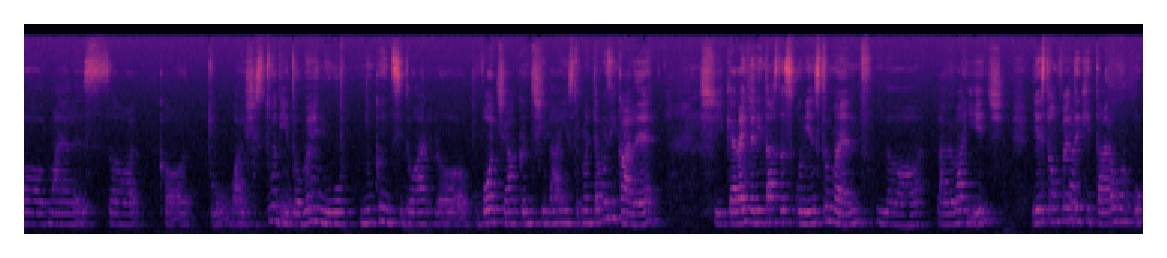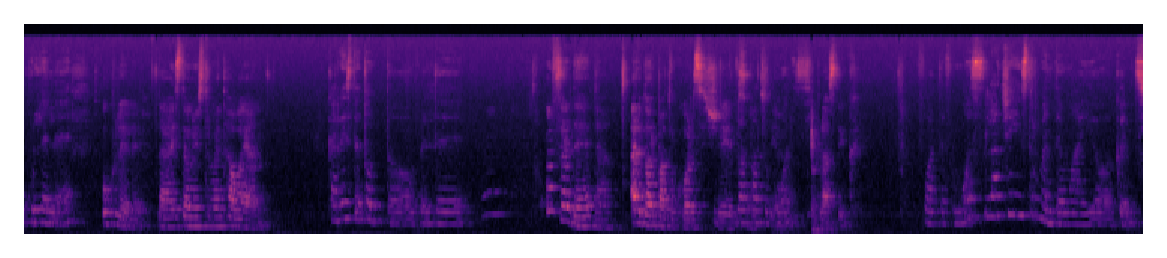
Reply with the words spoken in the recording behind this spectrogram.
uh, mai ales uh, că tu ai și studii în domeniu, nu cânti doar uh, cu vocea, cânti și la instrumente muzicale. Și chiar ai venit astăzi cu un instrument, l-avem aici. Este un fel de chitară, un ukulele, Ukulele, da, este un instrument hawaian. care este tot uh, un fel de... Un fel de, da. Are doar patru corzi și Doar sunt patru din corzi. plastic. foarte frumos. La ce instrumente mai uh, cânti?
